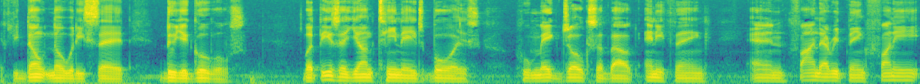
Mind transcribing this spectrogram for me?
If you don't know what he said, do your Googles. But these are young teenage boys who make jokes about anything and find everything funny.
